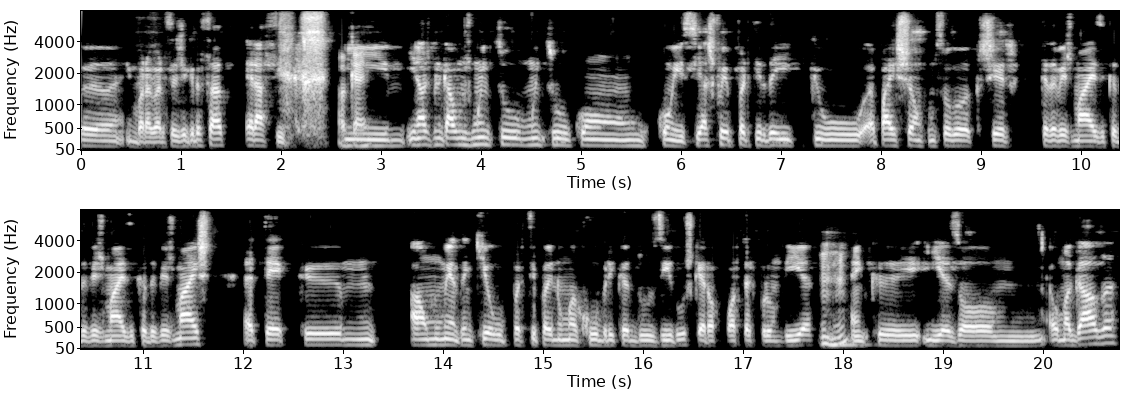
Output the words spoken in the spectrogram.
uh, embora agora seja engraçado, era a SIC. Okay. E, e, nós brincávamos muito, muito com, com isso. E acho que foi a partir daí que o, a paixão começou a crescer cada vez mais e cada vez mais e cada vez mais, até que hum, há um momento em que eu participei numa rúbrica dos ídolos, que era o Repórter por um Dia, uhum. em que ias ao, a uma gala,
